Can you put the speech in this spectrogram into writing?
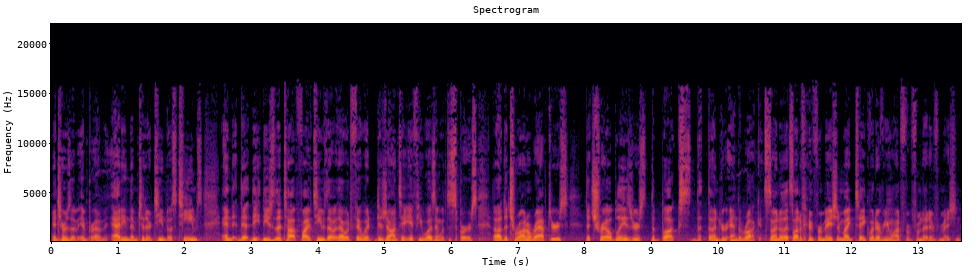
in terms of imp- um, adding them to their team? Those teams, and th- these are the top five teams that, that would fit with Dejounte if he wasn't with the Spurs uh, the Toronto Raptors, the Trailblazers, the Bucks, the Thunder, and the Rockets. So I know that's a lot of information, Mike. Take whatever you want from, from that information.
